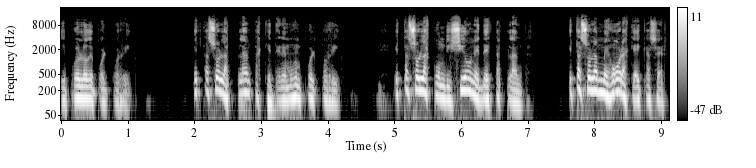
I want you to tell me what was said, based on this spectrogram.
y pueblo de Puerto Rico. Estas son las plantas que tenemos en Puerto Rico. Estas son las condiciones de estas plantas. Estas son las mejoras que hay que hacer.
